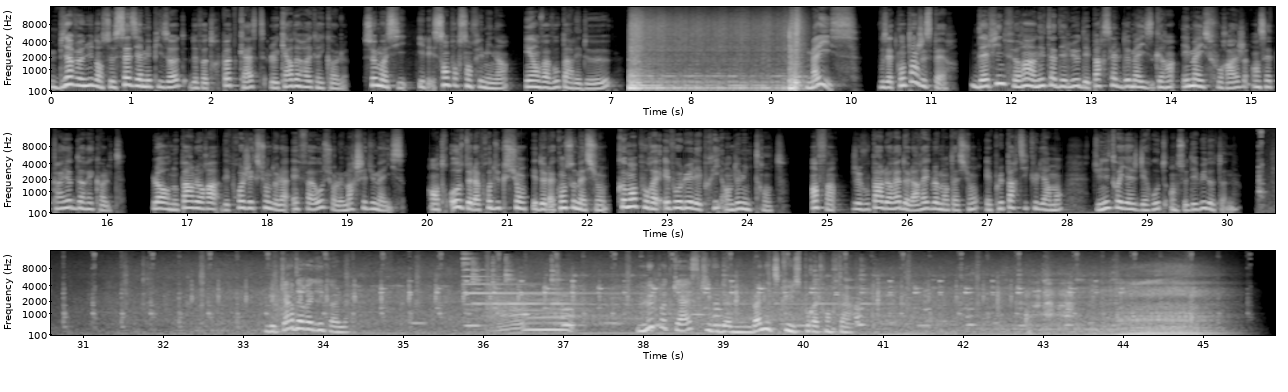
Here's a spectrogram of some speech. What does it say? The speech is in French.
Bienvenue dans ce 16e épisode de votre podcast Le quart d'heure agricole. Ce mois-ci, il est 100% féminin et on va vous parler de... Maïs. Vous êtes content j'espère? Delphine fera un état des lieux des parcelles de maïs grain et maïs fourrage en cette période de récolte. Laure nous parlera des projections de la FAO sur le marché du maïs. Entre hausse de la production et de la consommation, comment pourraient évoluer les prix en 2030 Enfin, je vous parlerai de la réglementation et plus particulièrement du nettoyage des routes en ce début d'automne. Le quart d'heure agricole. Le podcast qui vous donne une bonne excuse pour être en retard.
